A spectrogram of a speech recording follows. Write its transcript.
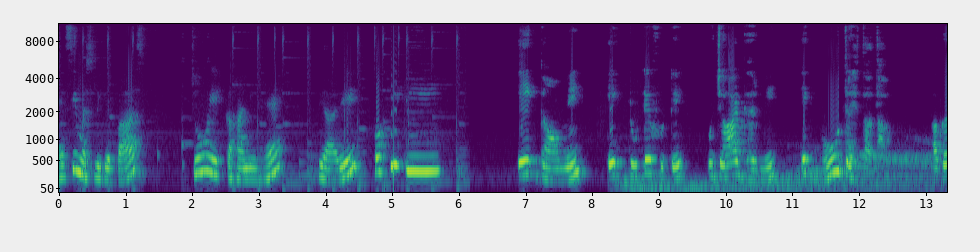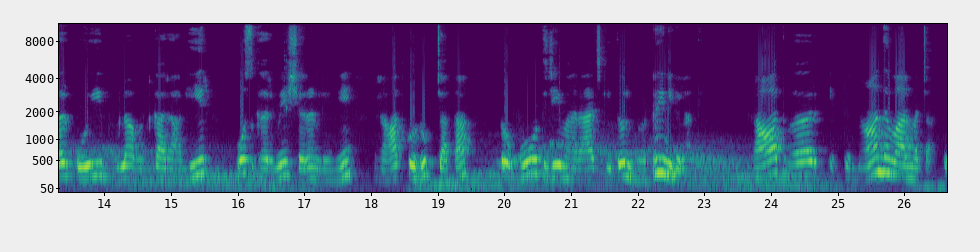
ऐसी मछली के पास, जो एक कहानी है, प्यारे पपी की। एक गाँव में एक टूटे फूटे उजाड़ घर में एक भूत रहता था। अगर कोई भूला भटका रागीर उस घर में शरण लेने रात को रुक जाता तो भूत जी महाराज की तो लॉटरी निकल आती। रात भर इतना धमाल मचाते,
